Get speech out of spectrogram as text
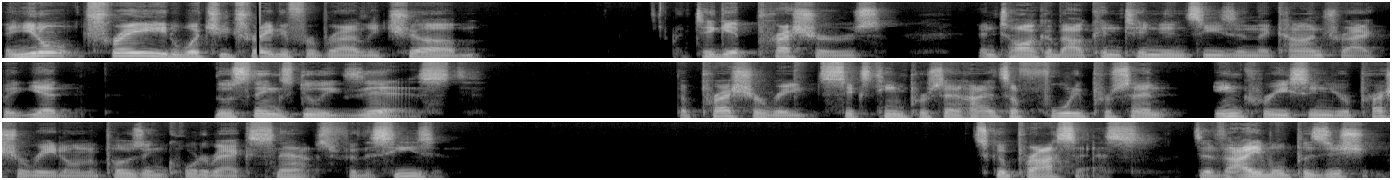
And you don't trade what you traded for Bradley Chubb to get pressures and talk about contingencies in the contract, but yet those things do exist the pressure rate 16% high. It's a 40% increase in your pressure rate on opposing quarterback snaps for the season. It's a good process. It's a valuable position.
